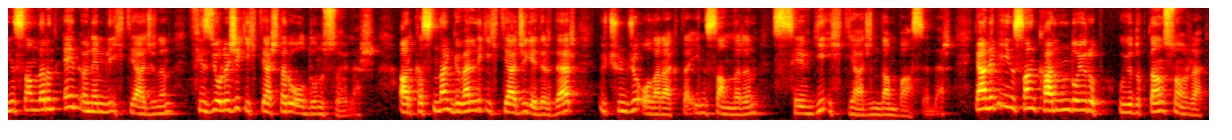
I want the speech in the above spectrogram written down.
insanların en önemli ihtiyacının fizyolojik ihtiyaçları olduğunu söyler. Arkasından güvenlik ihtiyacı gelir der. Üçüncü olarak da insanların sevgi ihtiyacından bahseder. Yani bir insan karnını doyurup uyuduktan sonra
